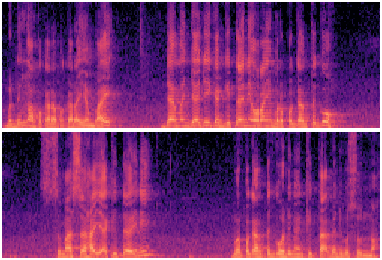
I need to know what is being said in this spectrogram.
mendengar perkara-perkara yang baik dan menjadikan kita ini orang yang berpegang teguh semasa hayat kita ini berpegang teguh dengan kitab dan juga sunnah.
